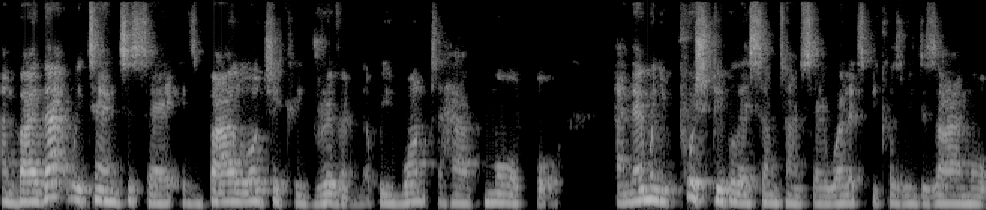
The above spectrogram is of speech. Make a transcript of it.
And by that, we tend to say it's biologically driven, that we want to have more. And then when you push people, they sometimes say, well, it's because we desire more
